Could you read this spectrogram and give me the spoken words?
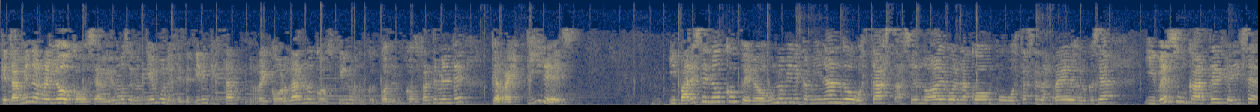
que también es re loco, o sea, vivimos en un tiempo en el que te tienen que estar recordando con- constantemente que respires. Y parece loco, pero uno viene caminando o estás haciendo algo en la compu o estás en las redes o lo que sea y ves un cartel que dice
